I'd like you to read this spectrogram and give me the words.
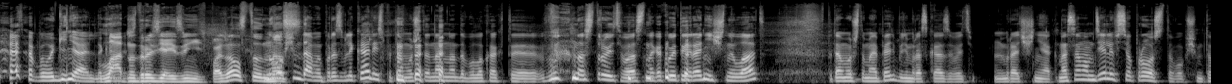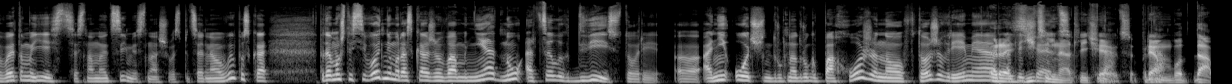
Это было гениально. ладно, конечно. друзья, извините, пожалуйста. Ну, в нас- общем, да, мы поразвлекались, потому что нам надо было как-то настроить вас на какой-то ироничный лад, потому что мы опять будем рассказывать мрачняк. На самом деле все просто, в общем-то, в этом и есть основной цимис нашего специального выпуска, потому что сегодня мы расскажем вам не одну, а целых две истории. Э, Они очень друг на друга похожи, но в то же время разительно отличаются. отличаются. Да, Прям да. вот да.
